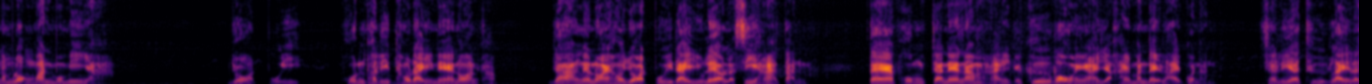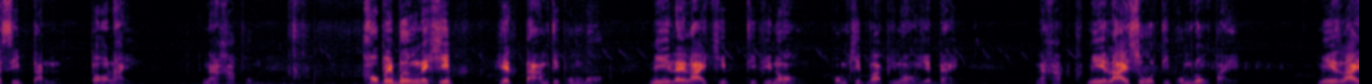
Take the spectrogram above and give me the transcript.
น้ำหล่องมันบ่มีหญ้าหยอดปุ๋ย ผลผลิตเฮาได้แน่นอนครับย่างแน้อยเฮาหยอดปุ๋ยได้อยู่แล้วละ4-5ตัน แต่ผมจะแนะนำให้ก็คือเว้าง่ายๆอยากให้มันได้หลายกว่านั้น เฉลี่ยถือไร่ละสิบตันต่อไร่นะครับผม เขาไปเบิ่งในคลิปเฮ็ดตามที่ผมบอก มีหลาย ๆ คลิปที่พี่น้อง ผมคิดว่าพี่น้องเฮ็ดได้นะครับ มีหลายสูตรที่ผมลงไป มีหลาย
